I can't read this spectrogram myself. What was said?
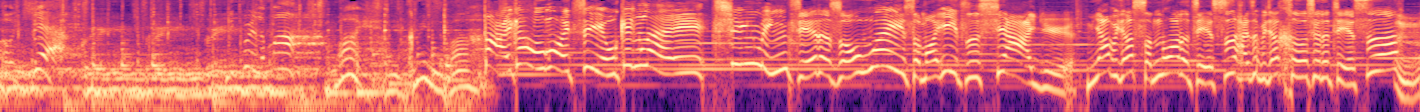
哦耶！你贵了吗你贵了吗？大家好，我是吴金清明节的时候为什么一直下雨？你要比较神话的解释，还是比较科学的解释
